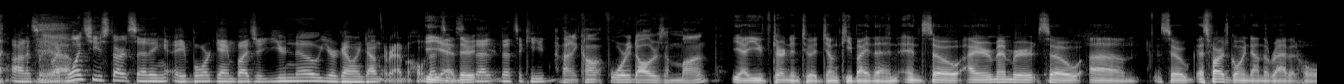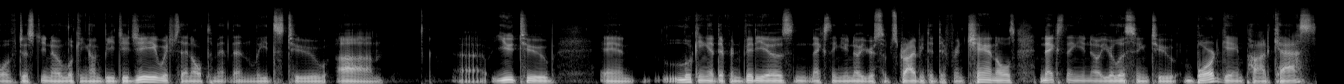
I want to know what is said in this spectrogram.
honestly, Yeah. like once you start setting a board game budget, you know you're going down the rabbit hole. That's Yeah, ex- that, that's a key. I find it come forty dollars a month. yeah, you've turned into a junkie by then. And so I remember, so um, so as far as going down the rabbit hole of just you know looking on BGG, which then ultimate then leads to um, uh, YouTube and looking at different videos. Next thing you know, you're subscribing to different channels. Next thing you know, you're listening to board game podcasts.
